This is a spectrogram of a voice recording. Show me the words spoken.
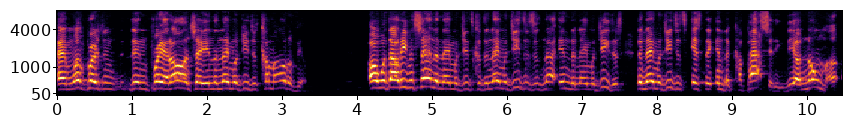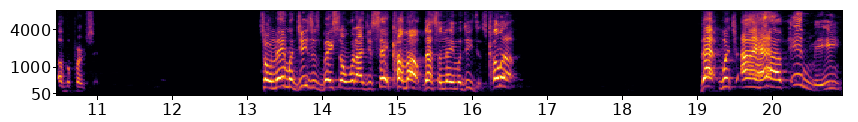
and one person didn't pray at all and say in the name of jesus come out of him or without even saying the name of jesus because the name of jesus is not in the name of jesus the name of jesus is the, in the capacity the onoma of a person so name of jesus based on what i just said come out that's the name of jesus come out that which I have in me,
